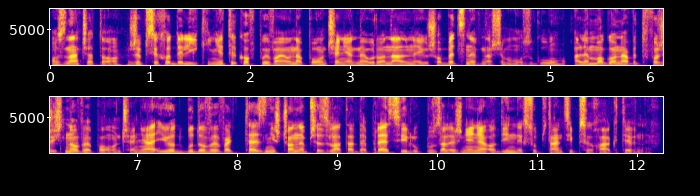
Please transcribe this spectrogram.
Oznacza to, że psychodeliki nie tylko wpływają na połączenia neuronalne już obecne w naszym mózgu, ale mogą nawet tworzyć nowe połączenia i odbudowywać te zniszczone przez lata depresji lub uzależnienia od innych substancji psychoaktywnych.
